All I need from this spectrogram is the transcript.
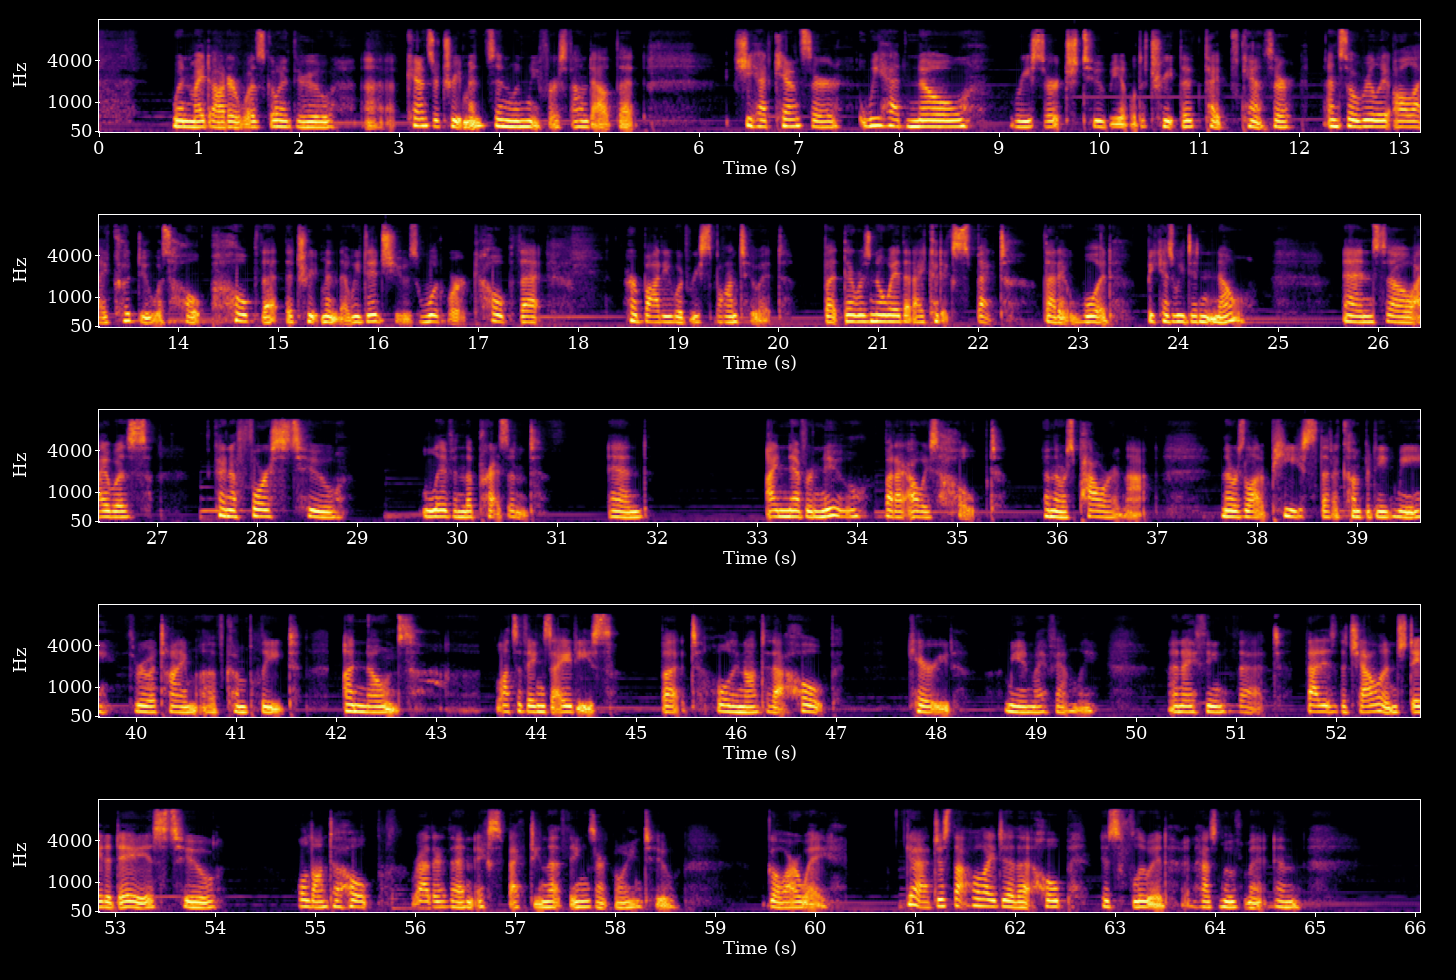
when my daughter was going through uh, cancer treatments and when we first found out that she had cancer, we had no research to be able to treat the type of cancer. And so really all I could do was hope, hope that the treatment that we did choose would work, hope that her body would respond to it. But there was no way that I could expect that it would because we didn't know. And so I was kind of forced to live in the present. And I never knew, but I always hoped. And there was power in that. And there was a lot of peace that accompanied me through a time of complete unknowns, lots of anxieties, but holding on to that hope carried me and my family. And I think that that is the challenge day to day is to hold on to hope rather than expecting that things are going to go our way. Yeah, just that whole idea that hope is fluid and has movement and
